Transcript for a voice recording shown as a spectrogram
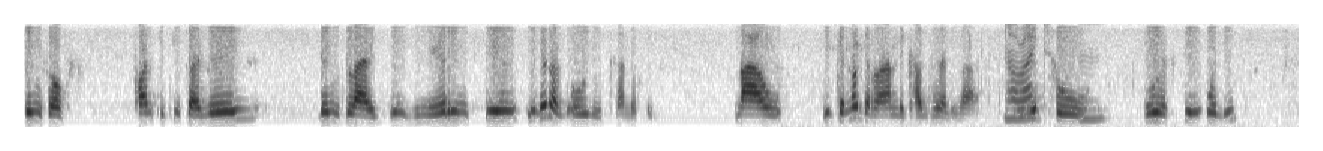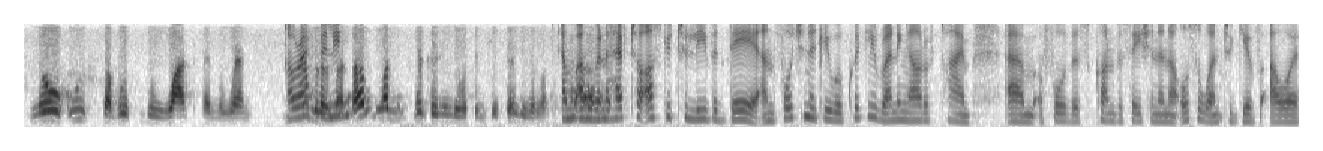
things of quantity surveying, things like engineering skills. You don't have all those kind of things. Now, we cannot run the country like that. All we right. need to Mm. do a skill audit, know who's supposed to do what and when. All right, Something Billy. that. That's what is happening in the Western Cape. Thank you very much. I'm, I'm going to have to ask you to leave it there. Unfortunately, we're quickly running out of time um, for this conversation, and I also want to give our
